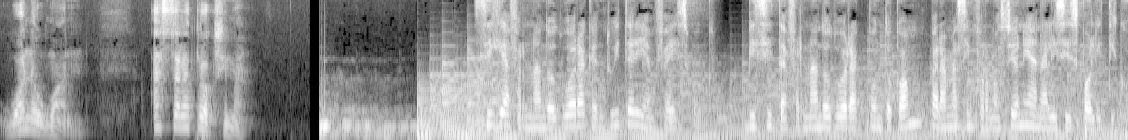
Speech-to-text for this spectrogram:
101. Hasta la próxima. Sigue a Fernando Duarak en Twitter y en Facebook. Visita fernandoduarac.com para más información y análisis político.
